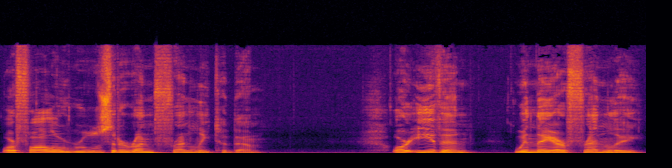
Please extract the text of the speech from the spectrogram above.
or follow rules that are unfriendly to them, or even when they are friendly,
